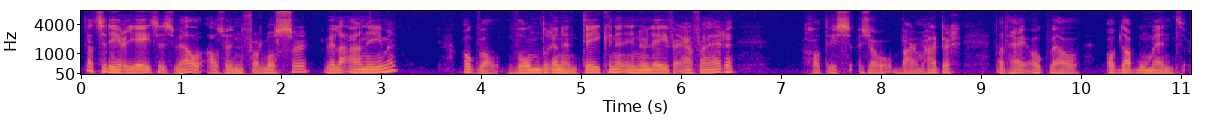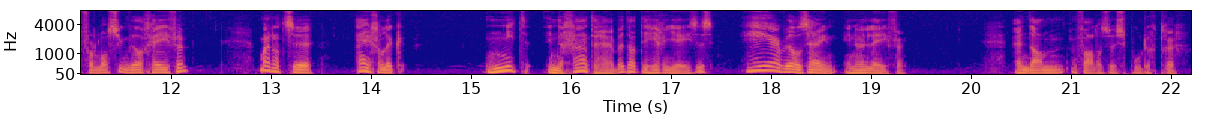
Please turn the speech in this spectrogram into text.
Dat ze de Heer Jezus wel als hun verlosser willen aannemen, ook wel wonderen en tekenen in hun leven ervaren. God is zo barmhartig dat Hij ook wel op dat moment verlossing wil geven, maar dat ze eigenlijk niet in de gaten hebben dat de Heer Jezus Heer wil zijn in hun leven. En dan vallen ze spoedig terug.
